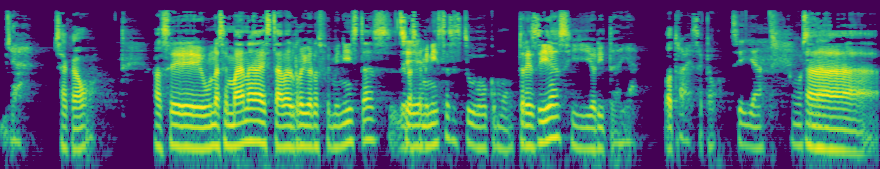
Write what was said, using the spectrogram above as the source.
ya, se acabó. Hace una semana estaba el rollo de los feministas, de Sí. las feministas, estuvo como tres días y ahorita ya, otra vez se acabó. Sí, ya. Como si. Ah,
